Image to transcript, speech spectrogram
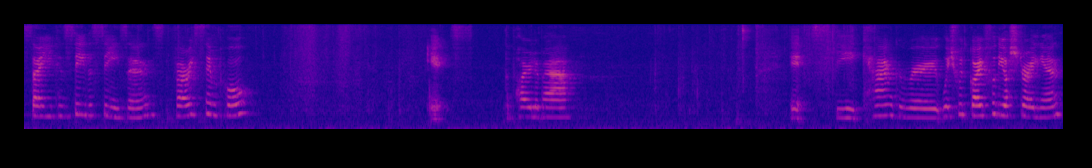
So you can see the seasons, very simple. It's the polar bear, it's the kangaroo, which would go for the Australian.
